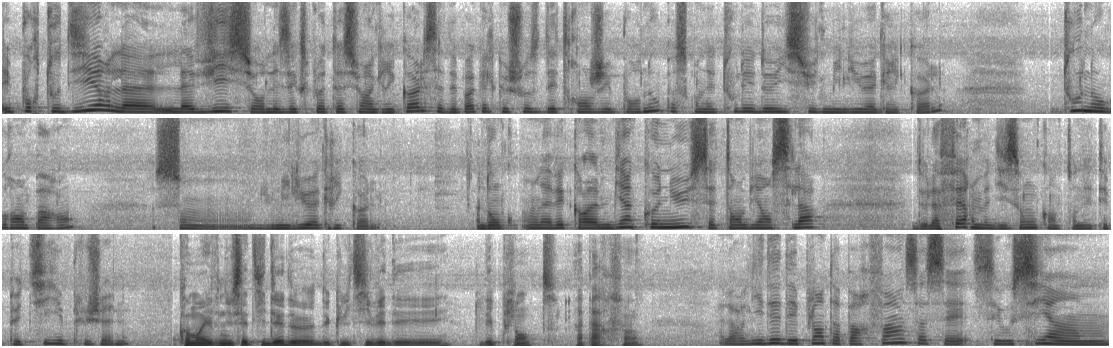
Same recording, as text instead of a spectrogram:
Et pour tout dire, la, la vie sur les exploitations agricoles, c'était pas quelque chose d'étranger pour nous, parce qu'on est tous les deux issus de milieux agricoles. Tous nos grands-parents sont du milieu agricole. Donc on avait quand même bien connu cette ambiance-là de la ferme, disons, quand on était petit et plus jeune. Comment est venue cette idée de, de cultiver des, des plantes à parfum? Alors l'idée des plantes à parfum, ça c'est c'est aussi un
